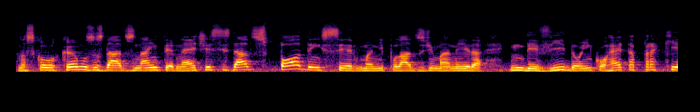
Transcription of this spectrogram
nós colocamos os dados na internet, e esses dados podem ser manipulados de maneira indevida ou incorreta para que,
